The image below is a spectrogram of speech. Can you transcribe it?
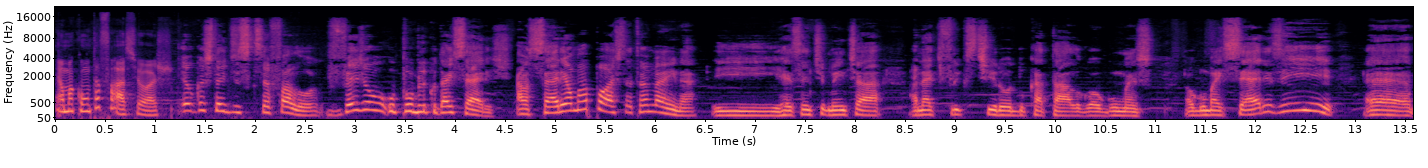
é uma conta fácil, eu acho. Eu gostei disso que você falou. Veja o, o público das séries. A série é uma aposta também, né? E recentemente a, a Netflix tirou do catálogo algumas, algumas séries e é,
